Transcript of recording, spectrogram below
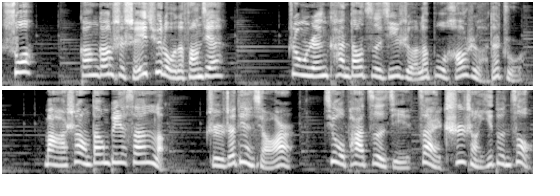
说，刚刚是谁去了我的房间？”众人看到自己惹了不好惹的主，马上当瘪三了，指着店小二，就怕自己再吃上一顿揍。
